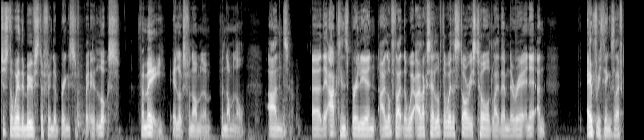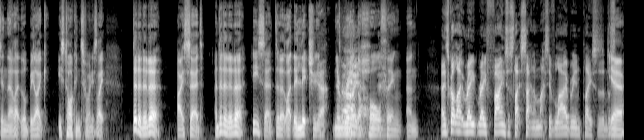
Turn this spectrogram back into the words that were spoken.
just the way they move stuff in, it brings stuff. But it looks, for me, it looks phenomenal, phenomenal, and uh, the acting's brilliant. I love like the way, I like I said, I love the way the story's told, like them narrating it, and everything's left in there. Like they'll be like he's talking to her, and he's like, da da da da. I said, and da da da da. He said, da like they literally Yeah. narrate Oh, the whole Yeah. thing, and And it's got like Ray Ralph Fiennes just like sat in a massive library in places and just Yeah.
